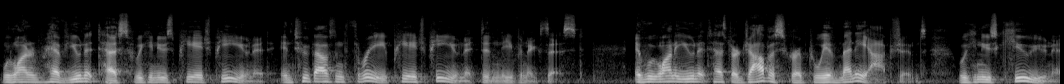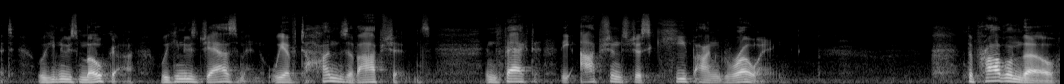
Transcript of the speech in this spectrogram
We want to have unit tests, we can use PHP Unit. In 2003, PHP Unit didn't even exist. If we want to unit test our JavaScript, we have many options. We can use QUnit, we can use Mocha, we can use Jasmine. We have tons of options. In fact, the options just keep on growing. The problem though,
